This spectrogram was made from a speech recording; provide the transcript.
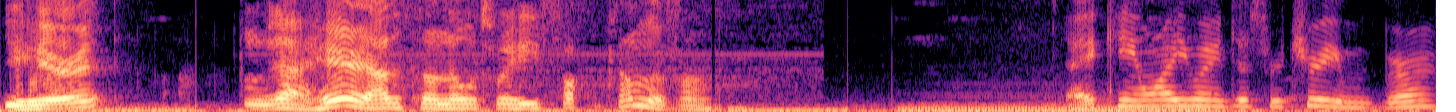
You hear it? Yeah, I hear it. I just don't know which way he fucking coming from. Hey, King, why you ain't just retreating, bro?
